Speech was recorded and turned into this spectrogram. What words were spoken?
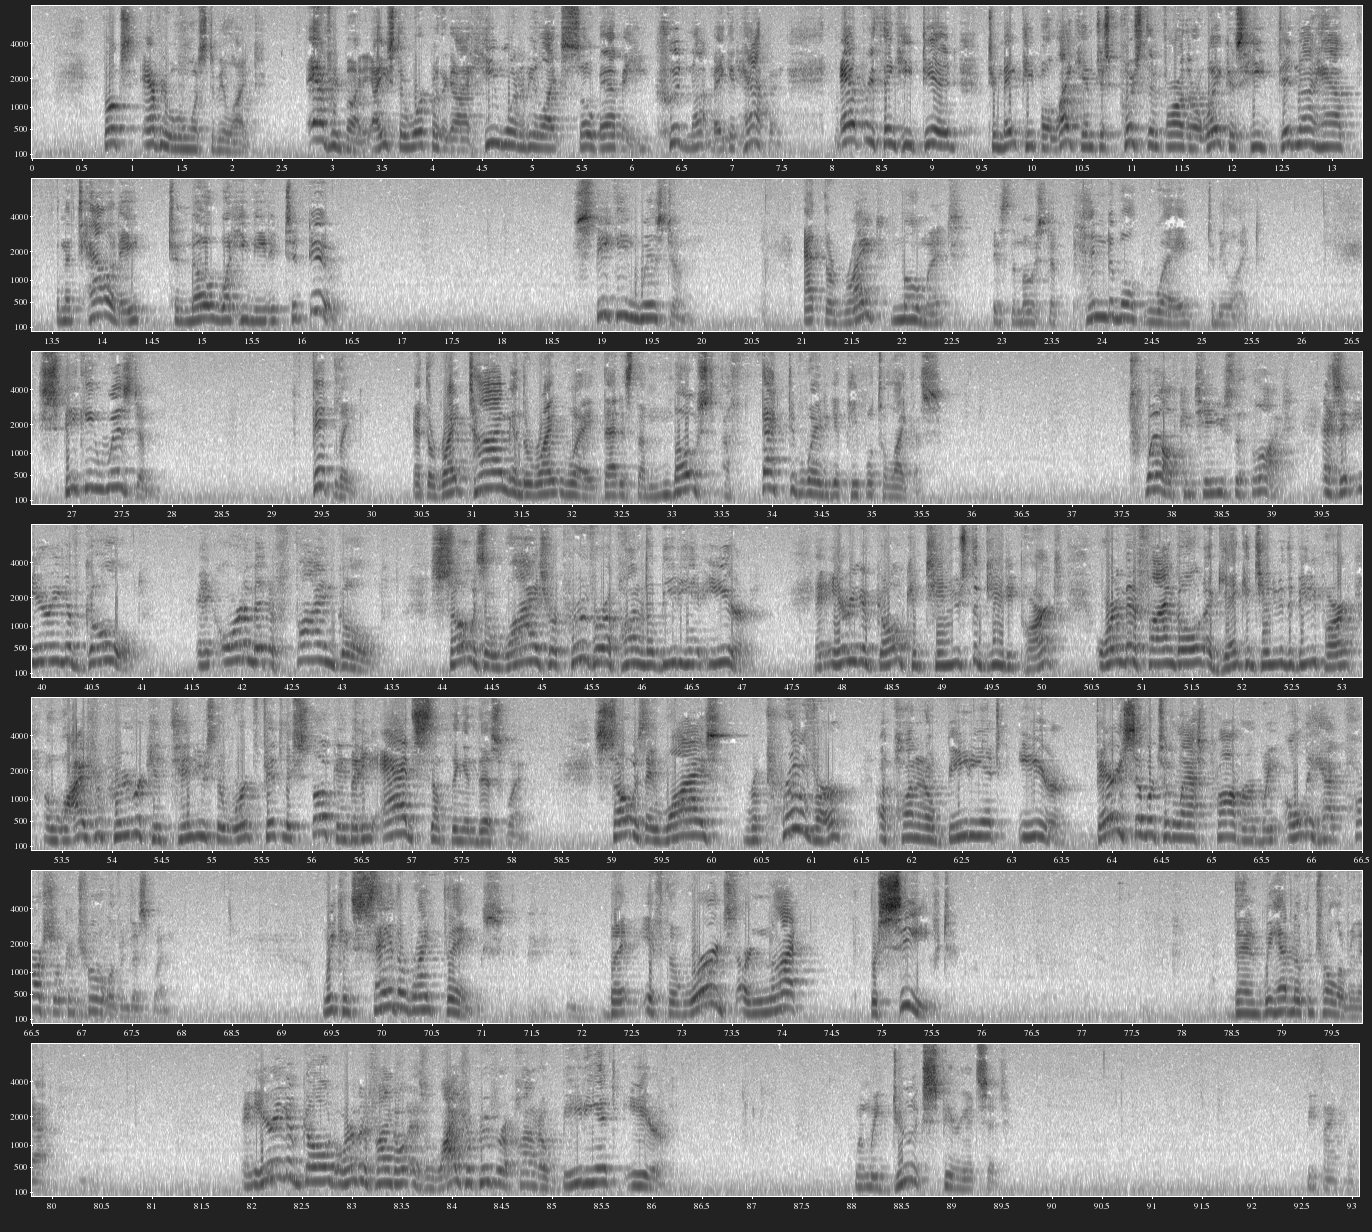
Folks, everyone wants to be liked. Everybody. I used to work with a guy, he wanted to be liked so bad, but he could not make it happen. Everything he did to make people like him just pushed them farther away because he did not have the mentality to know what he needed to do. Speaking wisdom at the right moment is the most dependable way to be liked. Speaking wisdom fitly at the right time and the right way, that is the most effective way to get people to like us. 12 continues the thought as an earring of gold an ornament of fine gold. So is a wise reprover upon an obedient ear. An earring of gold continues the beauty part. Ornament of fine gold, again continuing the beauty part. A wise reprover continues the word fitly spoken, but he adds something in this one. So is a wise reprover upon an obedient ear. Very similar to the last proverb, we only have partial control over this one. We can say the right things, but if the words are not received, then we have no control over that. An earring of gold, ornament of fine gold, as a wise reprover upon an obedient ear. When we do experience it, be thankful.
